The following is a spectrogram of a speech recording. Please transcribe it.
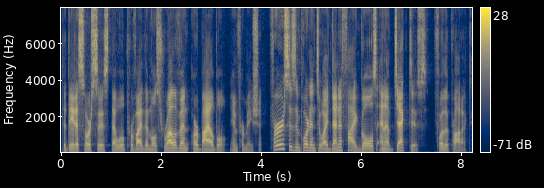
the data sources that will provide the most relevant or viable information. First, it's important to identify goals and objectives for the product.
